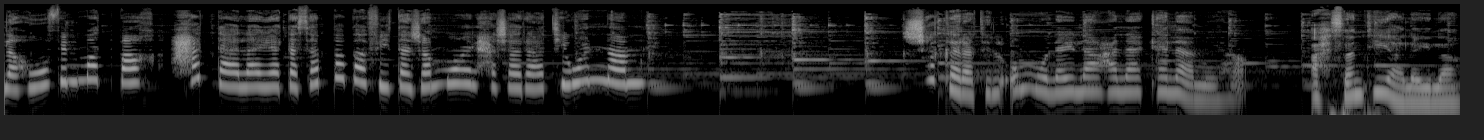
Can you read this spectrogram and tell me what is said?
له في المطبخ حتى لا يتسبب في تجمع الحشرات والنمل. شكرت الأم ليلى على كلامها. أحسنت يا ليلى.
